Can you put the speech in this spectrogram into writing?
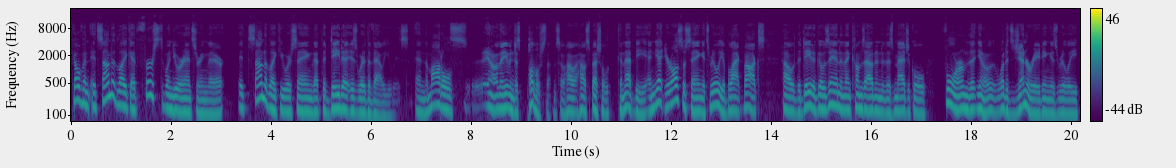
Kelvin, it sounded like at first when you were answering there, it sounded like you were saying that the data is where the value is, and the models, uh, you know, they even just publish them. So how how special can that be? And yet you're also saying it's really a black box. How the data goes in and then comes out into this magical form that you know what it's generating is really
